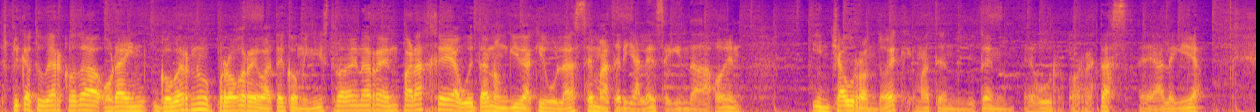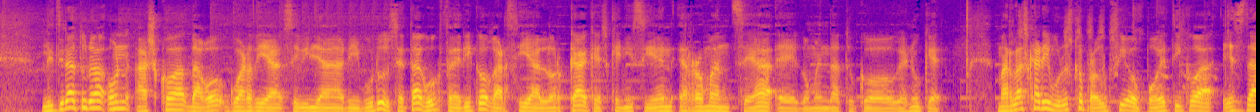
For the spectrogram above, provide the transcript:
esplikatu beharko da orain gobernu progre bateko ministroa den arren paraje hauetan ongi dakigula ze materialez eginda dagoen. Intxaurrondoek ematen duten egur horretaz, e, alegia. Literatura on askoa dago Guardia Zibilari buruz eta guk Federico García Lorcak eskaini zien erromantzea e, gomendatuko genuke. Marlaskari buruzko produkzio poetikoa ez da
